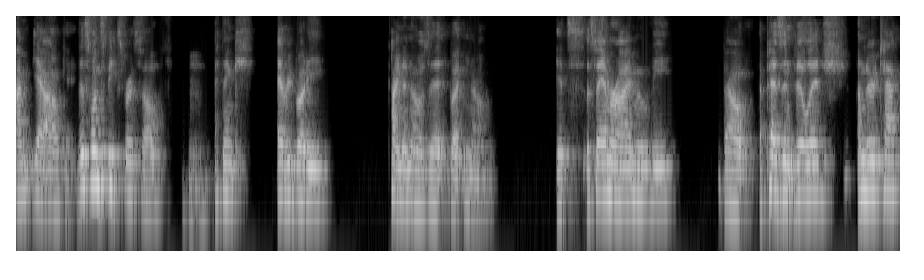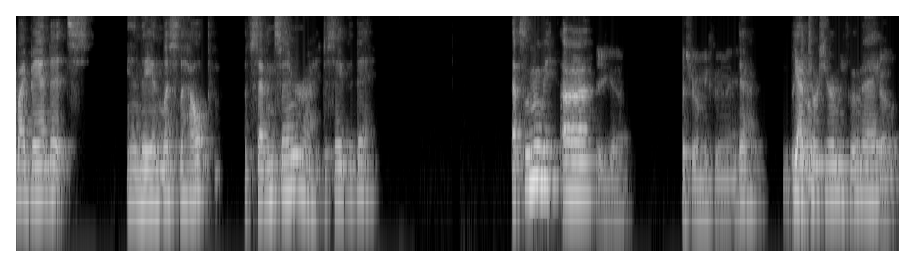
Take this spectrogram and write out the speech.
I'm yeah okay. This one speaks for itself. Mhm. I think everybody kind of knows it, but you know, it's a samurai movie about a peasant village under attack by bandits, and they enlist the help of seven samurai to save the day. That's the movie. Uh, There you go. Toshiro Mifune. yeah, The yeah, goat. Toshiro Mifune.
